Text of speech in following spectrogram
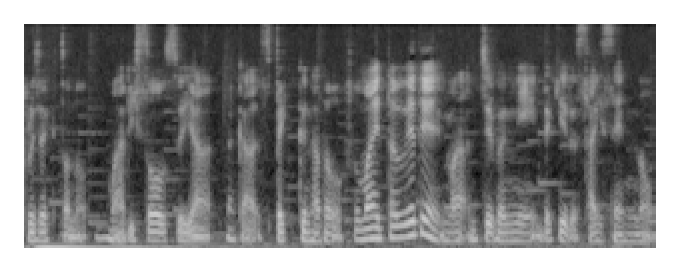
プロジェクトの、まあ、リソースや、なんか、スペックなどを踏まえた上で、まあ、自分にできる再選の、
